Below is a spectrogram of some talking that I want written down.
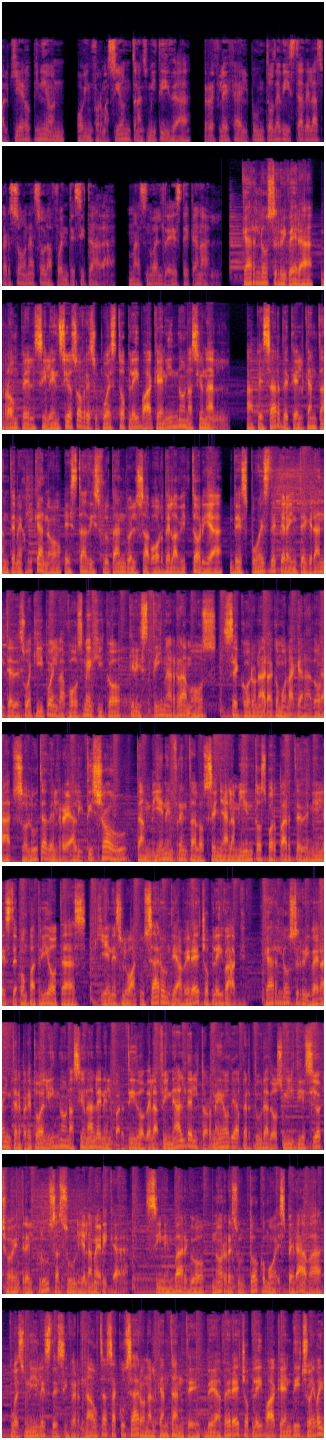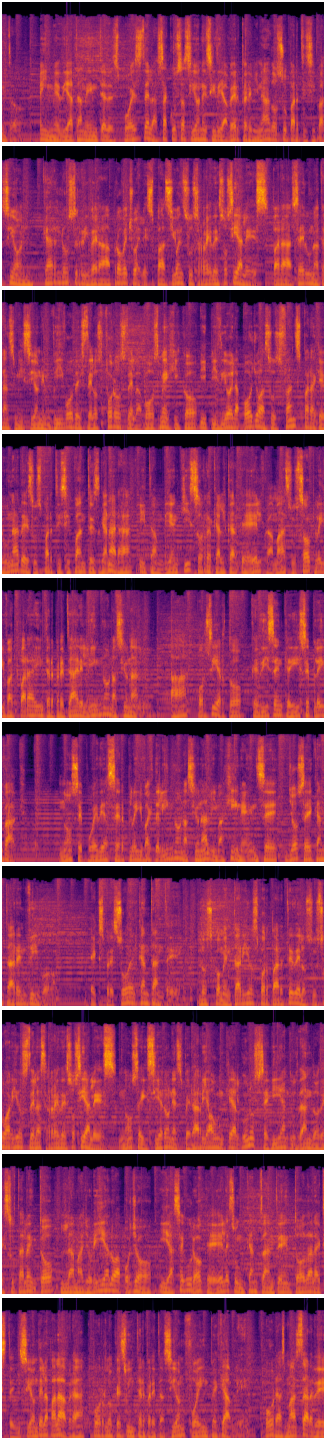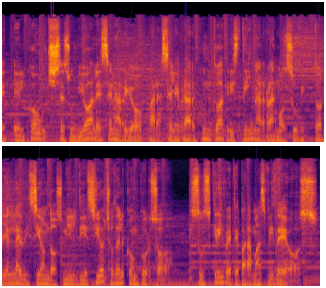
Cualquier opinión, o información transmitida, refleja el punto de vista de las personas o la fuente citada, mas no el de este canal. Carlos Rivera, rompe el silencio sobre supuesto playback en himno nacional. A pesar de que el cantante mexicano está disfrutando el sabor de la victoria, después de que la integrante de su equipo en La Voz México, Cristina Ramos, se coronara como la ganadora absoluta del reality show, también enfrenta los señalamientos por parte de miles de compatriotas, quienes lo acusaron de haber hecho playback. Carlos Rivera interpretó el himno nacional en el partido de la final del torneo de apertura 2018 entre el Cruz Azul y el América. Sin embargo, no resultó como esperaba, pues miles de cibernautas acusaron al cantante de haber hecho playback en dicho evento. E inmediatamente después de las acusaciones y de haber terminado su participación, Carlos Rivera aprovechó el espacio en sus redes sociales para hacer una transmisión en vivo desde los foros de La Voz México y pidió el apoyo a sus fans para que una de sus participantes ganara, y también quiso recalcar que él jamás usó playback para interpretar el himno nacional. Ah, por cierto, que dicen que hice playback. No se puede hacer playback del himno nacional imagínense, yo sé cantar en vivo expresó el cantante. Los comentarios por parte de los usuarios de las redes sociales no se hicieron esperar y aunque algunos seguían dudando de su talento, la mayoría lo apoyó, y aseguró que él es un cantante en toda la extensión de la palabra, por lo que su interpretación fue impecable. Horas más tarde, el coach se subió al escenario para celebrar junto a Cristina Ramos su victoria en la edición 2018 del concurso. Suscríbete para más videos.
